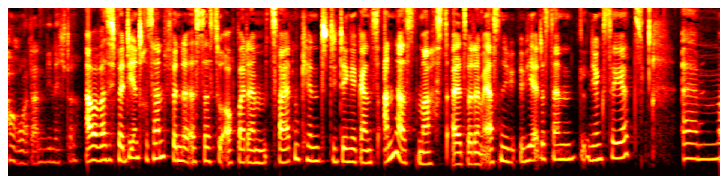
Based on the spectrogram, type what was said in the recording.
Horror dann, die Nächte. Aber was ich bei dir interessant finde, ist, dass du auch bei deinem zweiten Kind die Dinge ganz anders machst als bei deinem ersten. Wie wie alt ist dein Jüngster jetzt? Ähm,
